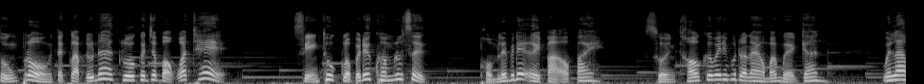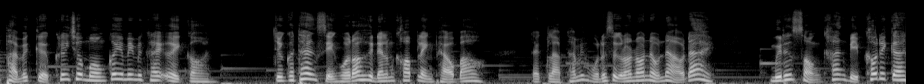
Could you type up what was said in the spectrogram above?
สูงโปร่ง แต่กลับดูน่ากลัวกันจะบอกว่าเท่ เสียงถูกกลบไปด้วยความรู้สึก ผมเลยไม่ได้เอ่ยปากออกไป ส่วนเขาก็ไม่ได้พูดอะไรออกมาเหมือนกัน เวลาผ่านไปเกือบครึ่งชั่วโมงก็ยังไม่มีใครเอ่ยก่อน จนกระทั่งเสียงหัวเราะหื่นในลำคอเปล่งแผ่วเบา แต่กลับทำให้ผมรู้สึกร้อนๆหนาวๆได้ มือทั้งสองข้างบีบเข้าด้วยกัน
